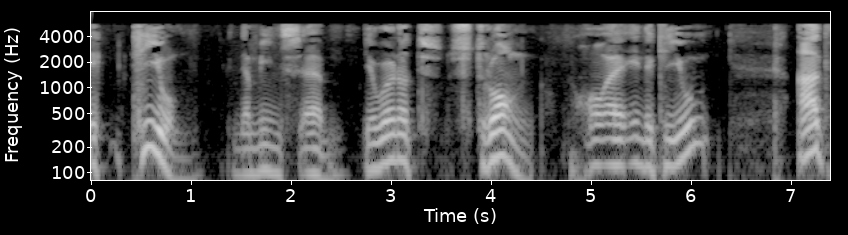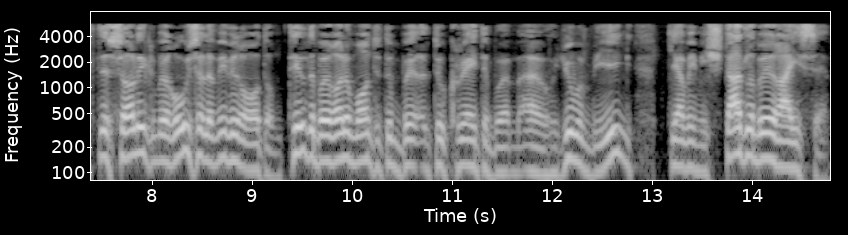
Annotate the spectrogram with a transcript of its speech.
uh, kiyum. That means um, they were not strong uh, in the kiyum. Ad the solik Jerusalem. Till the Berolim wanted to, be, to create a, a human being, die haben mishtadl bereise.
